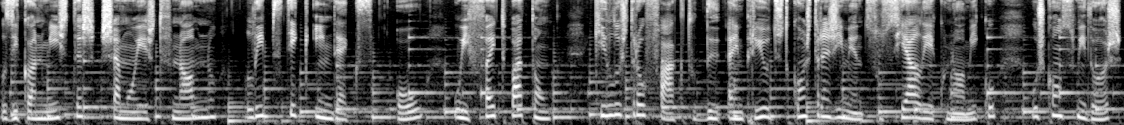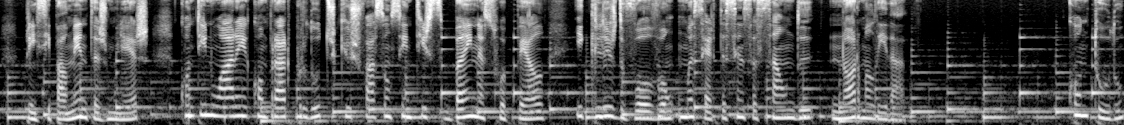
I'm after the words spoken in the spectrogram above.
Os economistas chamam este fenómeno Lipstick Index, ou o efeito batom, que ilustra o facto de, em períodos de constrangimento social e económico, os consumidores, principalmente as mulheres, continuarem a comprar produtos que os façam sentir-se bem na sua pele e que lhes devolvam uma certa sensação de normalidade. Contudo,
